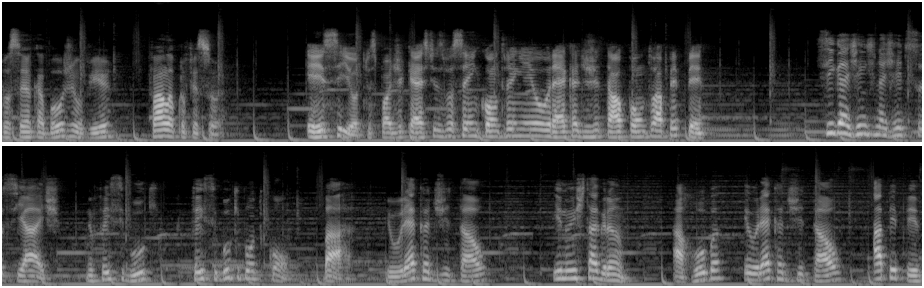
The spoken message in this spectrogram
Você acabou de ouvir Fala Professor. Esse e outros podcasts você encontra em eurecadigital.app. Siga a gente nas redes sociais no Facebook, facebook.com barra Eureka Digital e no Instagram, arroba Eureka Digital app.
